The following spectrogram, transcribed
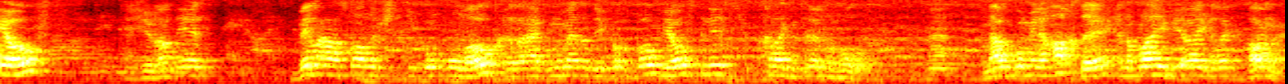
Je je hoofd. Dus je gaat eerst billen aanspannen, dus je komt omhoog. En eigenlijk op het moment dat hij boven je hoofd is, gelijk weer terug naar voren. Nou kom je naar achter en dan blijf je eigenlijk hangen.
